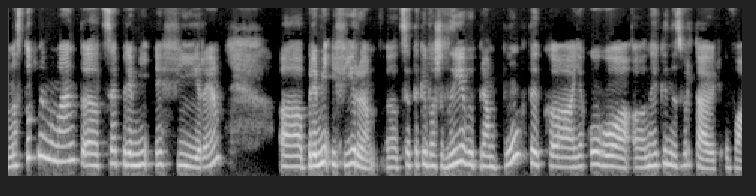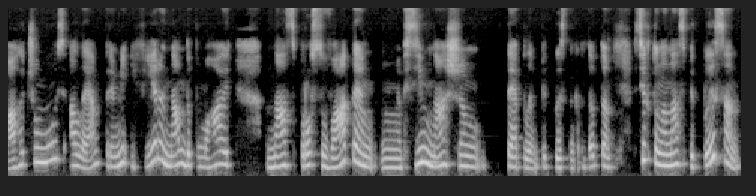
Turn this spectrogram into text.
Наступний момент е, це прямі ефіри. Прямі ефіри е, це такий важливий прям пунктик, е, якого, е, на який не звертають уваги чомусь, але прямі ефіри нам допомагають нас просувати всім нашим теплим підписникам. Тобто всі, хто на нас підписан,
